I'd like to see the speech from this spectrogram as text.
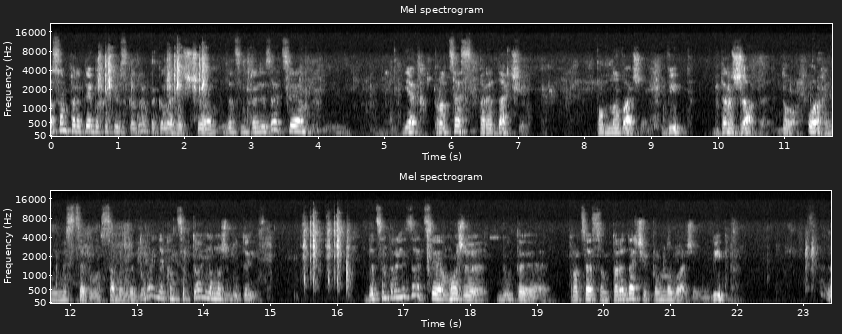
насамперед я би хотів сказати, колеги, що децентралізація як процес передачі повноважень від держави до органів місцевого самоврядування концептуально може бути різна. Децентралізація може бути процесом передачі повноважень від е,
